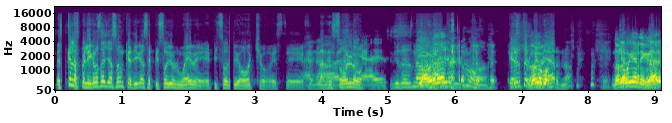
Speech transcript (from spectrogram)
Es que las peligrosas ya son que digas episodio 9, episodio 8, este, Ah, la no, de eso solo. ya es- La Dices, no, no, verdad- ya es como quererte No lo voy- pelear, ¿no? No lo voy a negar,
